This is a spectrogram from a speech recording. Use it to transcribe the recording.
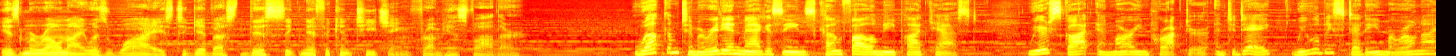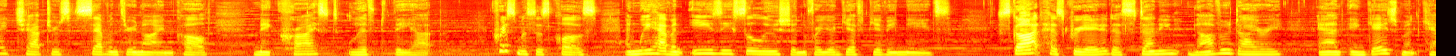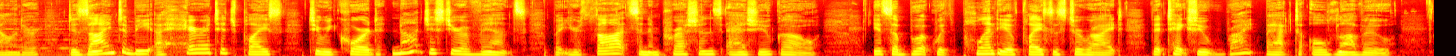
is Moroni was wise to give us this significant teaching from his father. Welcome to Meridian Magazine's Come Follow Me podcast. We're Scott and Maureen Proctor, and today we will be studying Moroni chapters 7 through 9 called May Christ Lift Thee Up. Christmas is close, and we have an easy solution for your gift giving needs. Scott has created a stunning Nauvoo diary and engagement calendar designed to be a heritage place to record not just your events, but your thoughts and impressions as you go. It's a book with plenty of places to write that takes you right back to Old Nauvoo.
